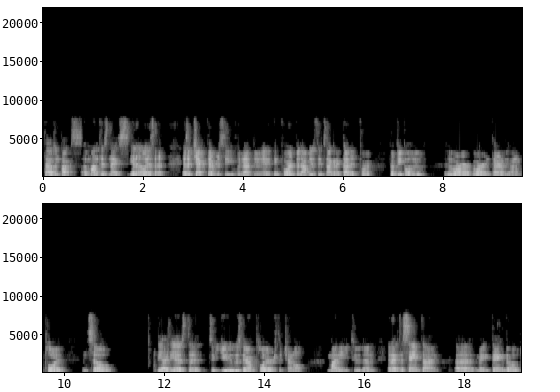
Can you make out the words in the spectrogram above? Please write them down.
thousand bucks a month is nice, you know, as a as a check to receive without doing anything for it. But obviously, it's not going to cut it for for people who who are who are entirely unemployed. And so, the idea is to to use their employers to channel money to them, and at the same time. Uh, maintain those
